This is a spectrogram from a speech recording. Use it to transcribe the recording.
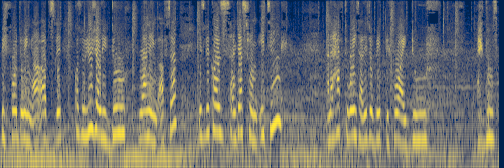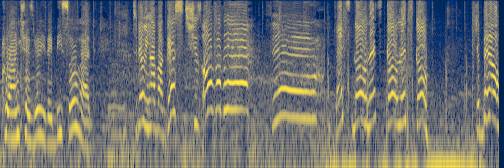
before doing our abs today, because we usually do running after, is because I'm just from eating and I have to wait a little bit before I do those crunches. Really, they be so hard. Today we have a guest. She's over there. There. Let's go. Let's go. Let's go. Jabel.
